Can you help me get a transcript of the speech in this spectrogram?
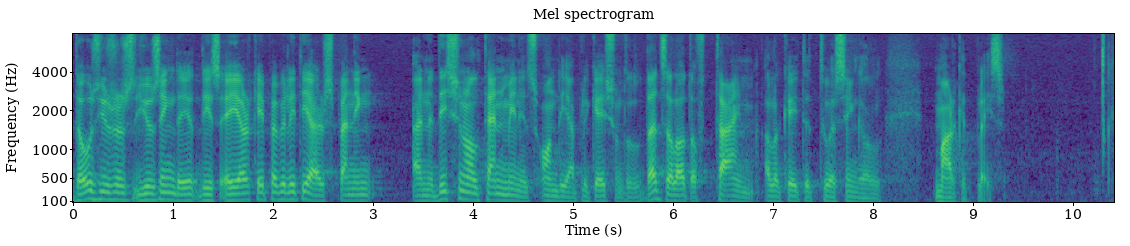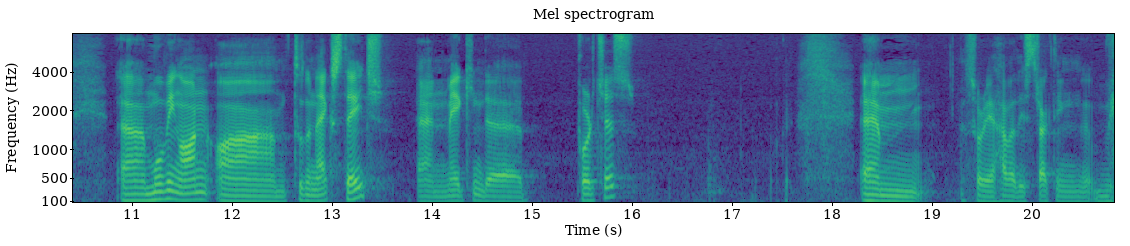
those users using the, this AR capability are spending an additional 10 minutes on the application. So that's a lot of time allocated to a single marketplace. Uh, moving on um, to the next stage and making the purchase. Um, sorry, I have a distracting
